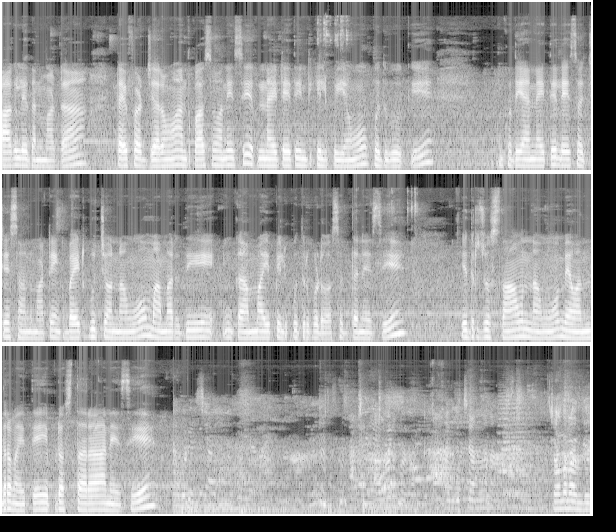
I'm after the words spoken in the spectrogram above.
బాగలేదనమాట టైఫాయిడ్ జ్వరం అందుకోసం అనేసి నైట్ అయితే ఇంటికి వెళ్ళిపోయాము పొదుగుకి. ఉదయాన్నే అయితే లేచి వచ్చేసాం అనమాట ఇంక బయట కూర్చోన్నాము. మా మరిది ఇంకా అమ్మాయి పెళ్ళి కూతురు కూడా వస్తుంది అనేసి ఎదురు చూస్తూ ఉన్నాము మేమందరం అయితే ఎప్పుడు వస్తారా అనేసి చందనంది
